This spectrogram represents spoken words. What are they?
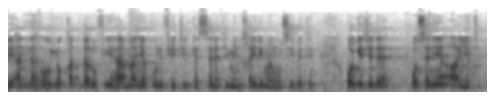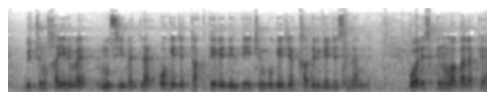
li'ennehu yuqaddaru fiha ma yakunu fi tilkes seneti min hayrin ve musibetin. O gecede o seneye ait bütün hayır ve musibetler o gece takdir edildiği için bu gece Kadir gecesi dendi. وَرِزْقٍ وَبَرَكَةٍ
